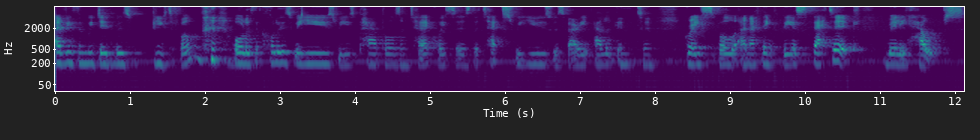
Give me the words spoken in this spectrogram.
Everything we did was beautiful. All of the colours we used, we used purples and turquoises. The text we used was very elegant and graceful. And I think the aesthetic really helps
